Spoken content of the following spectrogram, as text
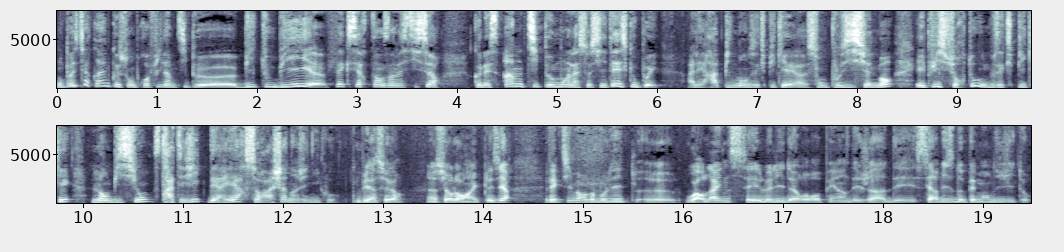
On peut se dire quand même que son profil un petit peu B2B fait que certains investisseurs connaissent un petit peu moins la société. Est-ce que vous pouvez aller rapidement nous expliquer son positionnement et puis surtout nous expliquer l'ambition stratégique derrière ce rachat d'Ingenico Bien sûr. Bien sûr, Laurent, avec plaisir. Effectivement, comme vous le dites, euh, Worldline, c'est le leader européen déjà des services de paiement digitaux.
